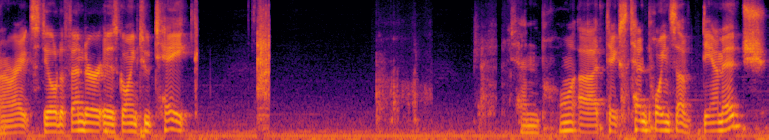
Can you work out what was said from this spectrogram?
All right, Steel Defender is going to take 10 point uh takes 10 points of damage.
